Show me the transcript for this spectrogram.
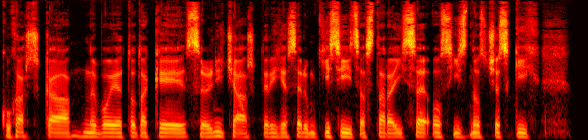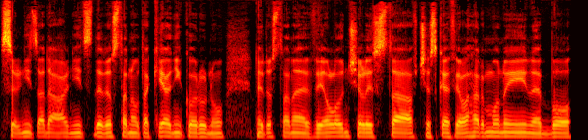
kuchařka, nebo je to taky silničář, kterých je 7 tisíc a starají se o sízdnost českých silnic a dálnic, nedostanou taky ani korunu, nedostane violončelista v České filharmonii nebo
